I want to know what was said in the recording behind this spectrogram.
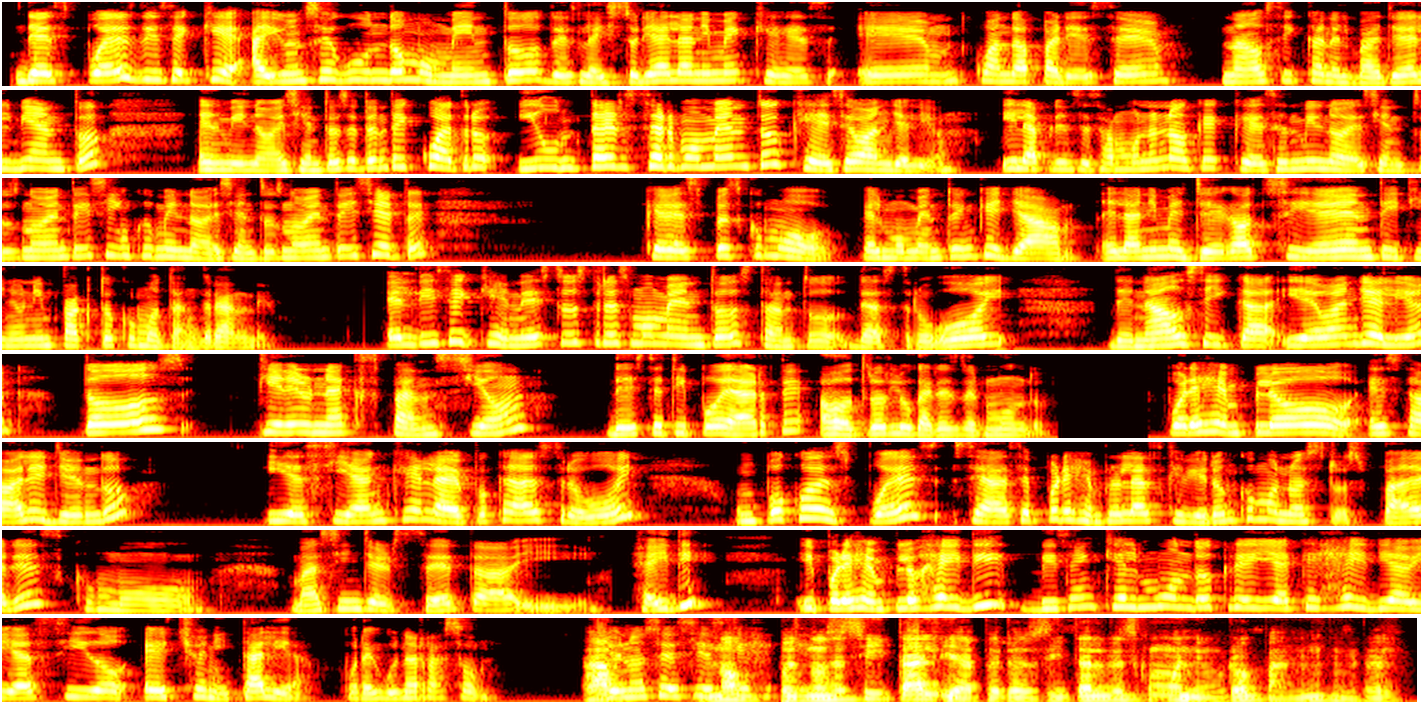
Después dice que hay un segundo momento de la historia del anime que es em, cuando aparece Náusica en el Valle del Viento en 1974 y un tercer momento que es Evangelion y la princesa Mononoke que es en 1995 y 1997 que es pues como el momento en que ya el anime llega a Occidente y tiene un impacto como tan grande. Él dice que en estos tres momentos, tanto de Astro Boy, de Nausicaa y de Evangelion, todos tienen una expansión de este tipo de arte a otros lugares del mundo. Por ejemplo, estaba leyendo y decían que en la época de Astro Boy, un poco después, se hace, por ejemplo, las que vieron como nuestros padres, como Massinger Z y Heidi. Y por ejemplo, Heidi, dicen que el mundo creía que Heidi había sido hecho en Italia, por alguna razón. Ah, Yo no sé si es que... Pues no sé si Italia, pero sí tal vez como en Europa, ¿no? En general.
